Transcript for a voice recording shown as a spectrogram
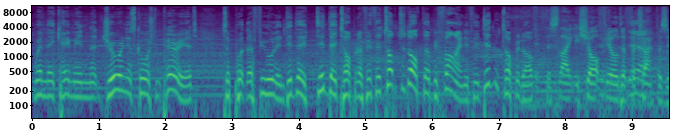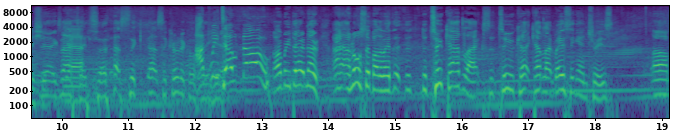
when they came in during this caution period to put their fuel in? Did they did they top it off? If they topped it off, they'll be fine. If they didn't top it off, if they're slightly short fueled the yeah, track position. Yeah, exactly. Yeah. So that's the that's the critical. And thing we here. don't know. And we don't know. And, and also, by the way, the, the, the two Cadillacs, the two Cadillac racing entries, um,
